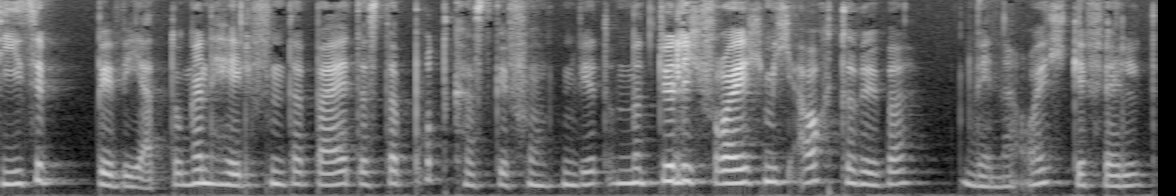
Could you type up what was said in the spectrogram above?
Diese Bewertungen helfen dabei, dass der Podcast gefunden wird und natürlich freue ich mich auch darüber, wenn er euch gefällt.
